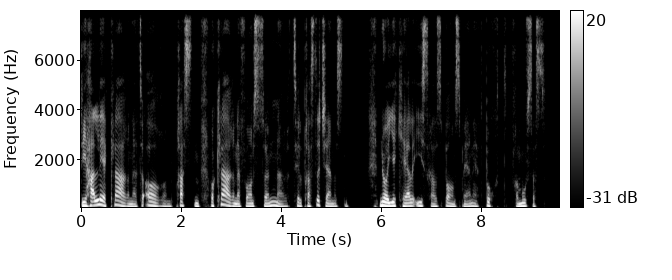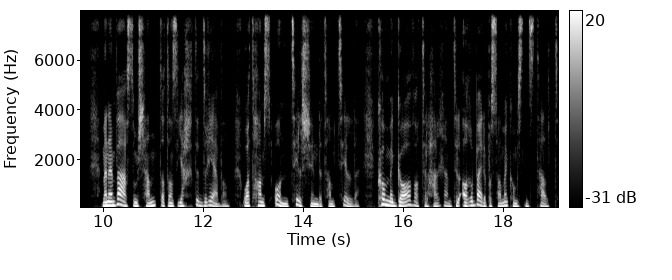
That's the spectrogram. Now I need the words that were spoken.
de hellige klærne til Aron, presten, og klærne for hans sønner til prestetjenesten. Nå gikk hele Israels barns menighet bort fra Moses. Men enhver som kjente at hans hjerte drev ham, og at hans ånd tilskyndet ham til det, kom med gaver til Herren, til arbeidet på sammenkomstens telt,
